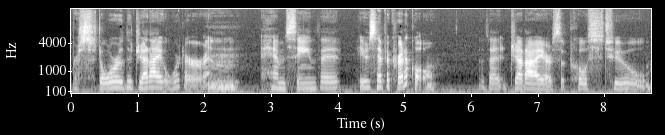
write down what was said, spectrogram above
restore the jedi order and mm. him seeing that he was hypocritical that jedi are supposed to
